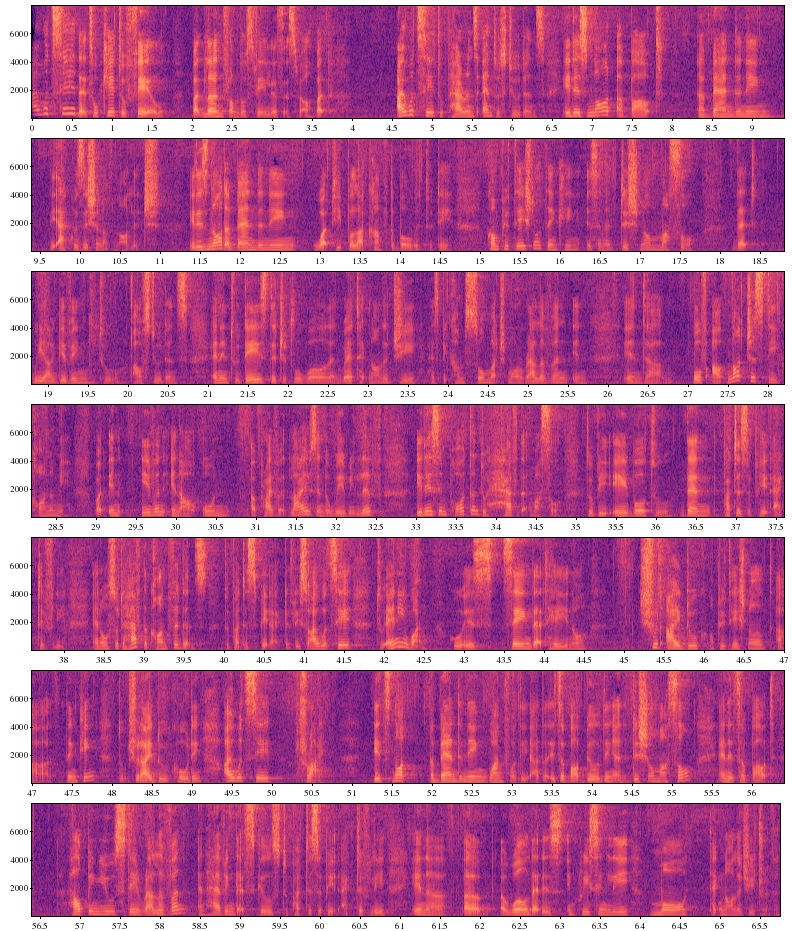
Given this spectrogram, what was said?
I would say that it's okay to fail, but learn from those failures as well. But I would say to parents and to students, it is not about abandoning the acquisition of knowledge. It is not abandoning what people are comfortable with today. Computational thinking is an additional muscle that we are giving to our students. And in today's digital world and where technology has become so much more relevant in, in um, both our, not just the economy, but in, even in our own uh, private lives, in the way we live, it is important to have that muscle to be able to then participate actively and also to have the confidence to participate actively. So I would say to anyone who is saying that, hey, you know, should I do computational uh, thinking? should I do coding? I would say try. It's not abandoning one for the other. It's about building an additional muscle and it's about helping you stay relevant and having that skills to participate actively in a, a, a world that is increasingly more technology driven.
